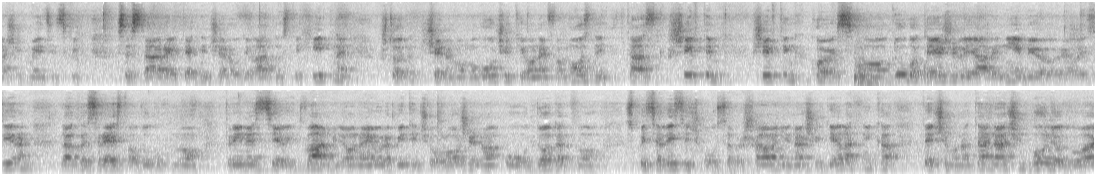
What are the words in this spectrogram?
naših medicinskih sestara i tehničara u djelatnosti hitne, što će nam omogućiti onaj famozni task shifting, shifting koji smo dugo težili, ali nije bio realiziran. Dakle, sredstva od ukupno 13,2 milijuna eura biti će uložena u dodatno specijalističko usavršavanje naših djelatnika, te ćemo na taj način bolje odgovarati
